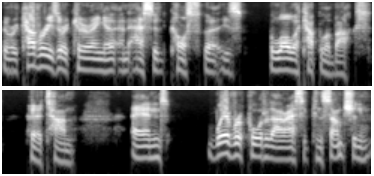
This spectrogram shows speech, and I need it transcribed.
the recoveries are occurring at an acid cost that is below a couple of bucks per ton, and we've reported our acid consumption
